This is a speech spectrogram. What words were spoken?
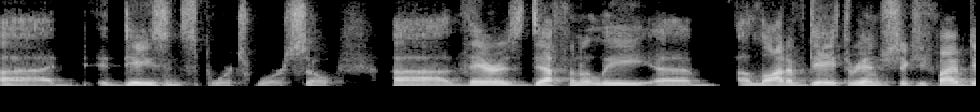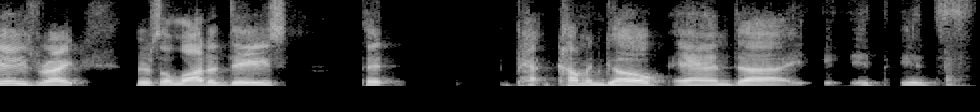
uh, days in sports were. So uh, there is definitely uh, a lot of days, 365 days, right? There's a lot of days that come and go, and uh, it, it's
